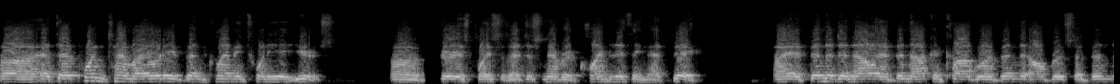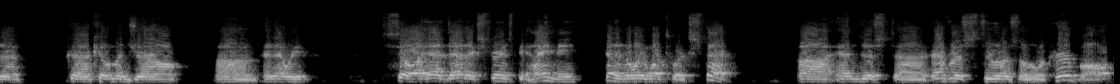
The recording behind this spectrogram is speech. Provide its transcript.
uh, at that point in time, I already had been climbing 28 years, uh, various places. I just never climbed anything that big. I had been to Denali, I'd been to Aconcagua, I'd been to Elbrus, I'd been to uh, Kilimanjaro, um, and then we. So I had that experience behind me, kind of knowing what to expect, uh, and just uh, Everest threw us a little curveball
